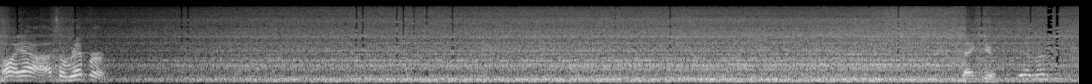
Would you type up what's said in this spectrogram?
Oh, yeah, that's a ripper. Thank you. Yeah, man.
